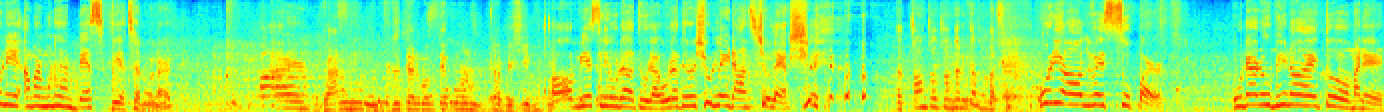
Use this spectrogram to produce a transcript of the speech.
উনি আমার মনে হয় বেস্ট দিয়েছেন ওনার। আর গান দুটার মধ্যে কোনটা বেশি অবভিয়াসলি উড়াধুরা উড়াধুরা শুনলেই ডান্স চলে আসে। চঞ্চল চৌধুরী কেমন লাগছে উনি অলওয়েজ সুপার ওনার অভিনয় তো মানে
